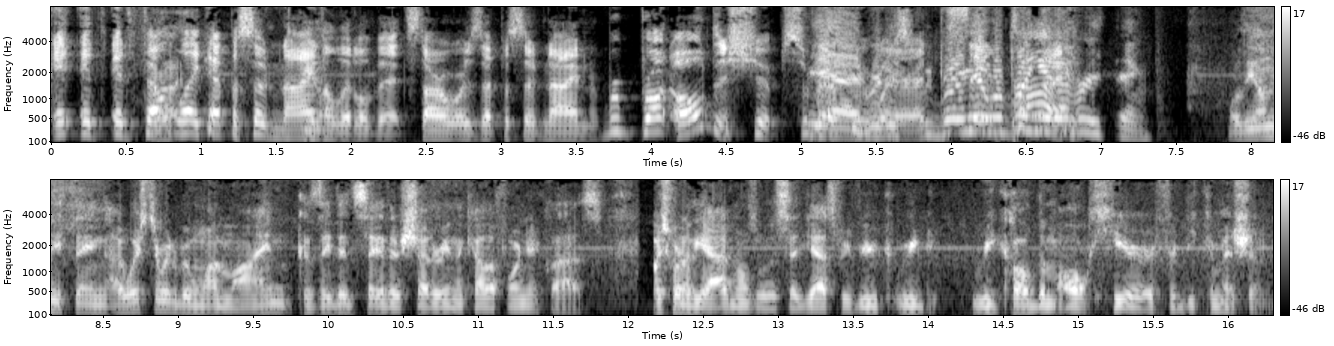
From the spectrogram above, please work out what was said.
it, it, it felt Uh, like episode 9 yeah. a little bit star wars episode 9 we brought all the ships from yeah, everywhere we're just at we the bring it, we're bringing everything. Well, the only thing I wish there would have been one line because they did say they're shuttering the California class. I wish one of the admirals would have said yes. We re- re- recalled them all here for decommission,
